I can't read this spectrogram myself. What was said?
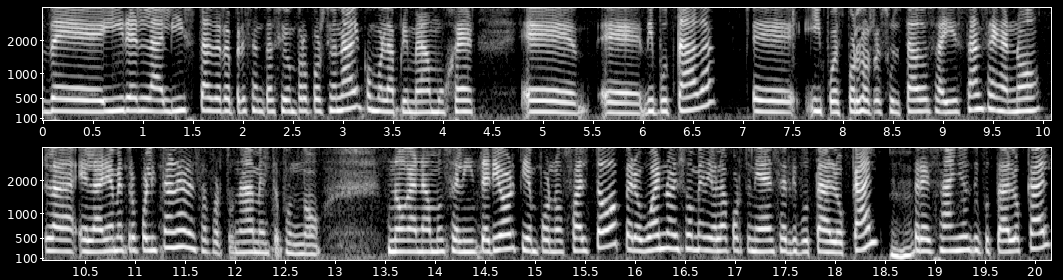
de ir en la lista de representación proporcional como la primera mujer eh, eh, diputada. eh, y pues por los resultados ahí están, se ganó la, el área metropolitana, desafortunadamente pues no, no ganamos el interior, tiempo nos faltó, pero bueno, eso me dio la oportunidad de ser diputada local, tres años diputada local,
